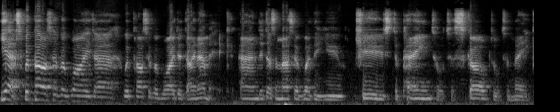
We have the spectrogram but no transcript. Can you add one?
Yes, we're part of a wider we're part of a wider dynamic, and it doesn't matter whether you choose to paint or to sculpt or to make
